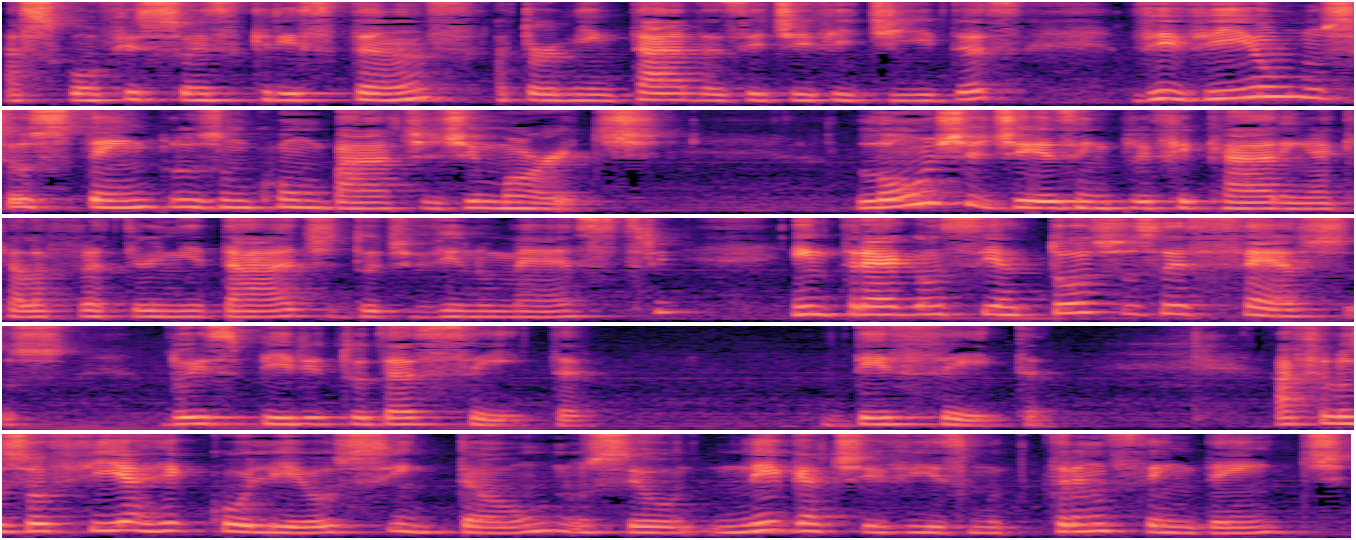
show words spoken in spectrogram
As confissões cristãs, atormentadas e divididas, viviam nos seus templos um combate de morte longe de exemplificarem aquela fraternidade do Divino Mestre, entregam-se a todos os excessos do espírito da seita, de seita. A filosofia recolheu-se, então, no seu negativismo transcendente,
